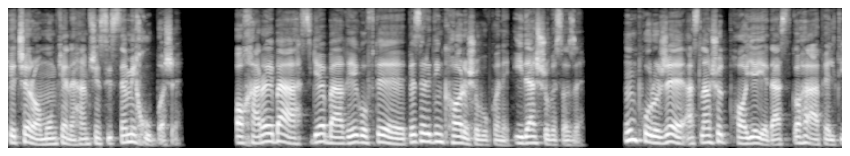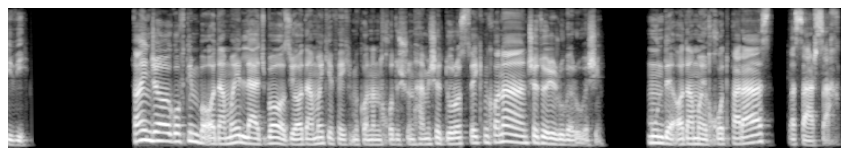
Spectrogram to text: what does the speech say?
که چرا ممکنه همچین سیستمی خوب باشه. آخرای بحث یه بقیه گفته بذارید این کارشو بکنه ایدهش رو بسازه. اون پروژه اصلا شد پایه دستگاه اپل تیوی تا اینجا گفتیم با آدمای لجباز یا آدمایی که فکر می‌کنن خودشون همیشه درست فکر می‌کنن چطوری روبرو بشیم؟ مونده آدمای خودپرست و سرسخت.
